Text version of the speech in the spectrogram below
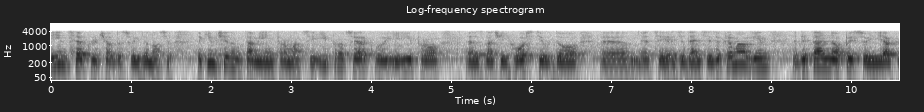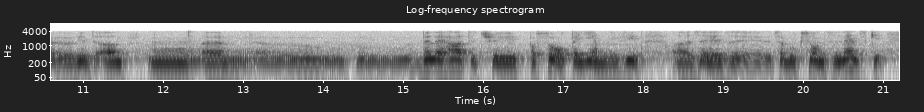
він це включав до своїх доносів. Таким чином, там є інформація і про церкву, і про е, значить, гостів до е, цієї резиденції. Зокрема, він детально описує, як е, від е, е, делегат чи посол таємний від е, це був Ксьон Зеленський е,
